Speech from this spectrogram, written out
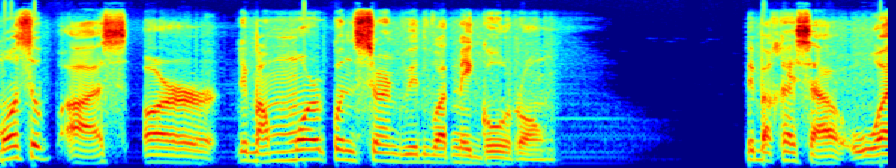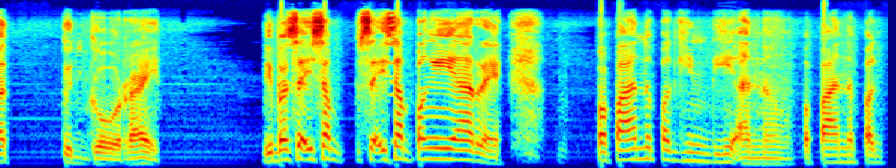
most of us are, di ba, more concerned with what may go wrong. Di ba, kaysa what could go right. Di ba, sa isang, sa isang pangyayari, paano pag hindi, ano, paano pag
